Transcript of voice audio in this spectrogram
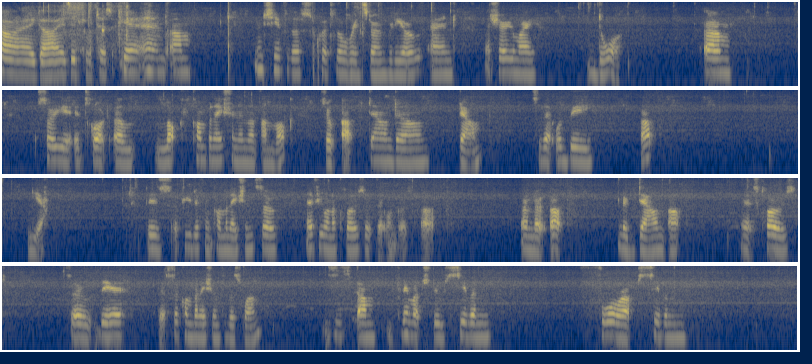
Hi guys, it's Autistic here and um I'm just here for this quick little redstone video and I'll show you my door. Um so yeah, it's got a lock combination and an unlock. So up, down, down, down. So that would be up. Yeah. There's a few different combinations, so and if you want to close it, that one goes up. Oh no, up. No, down, up. And it's closed. So there, that's the combination for this one. This is, um, pretty much do seven, four up, seven,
